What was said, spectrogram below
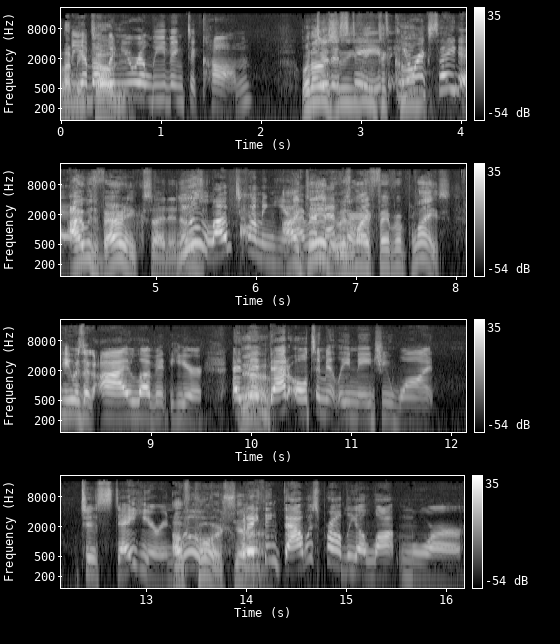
Let me tell you. yeah, but when you. were leaving to come, when I was the leaving to States, you were excited. I was very excited. You was- loved coming here. I, I, did. It was my favorite place. He was like, I love it here. And Yeah. then that ultimately made you want to stay here and Of move. course, But I think that was probably a lot more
